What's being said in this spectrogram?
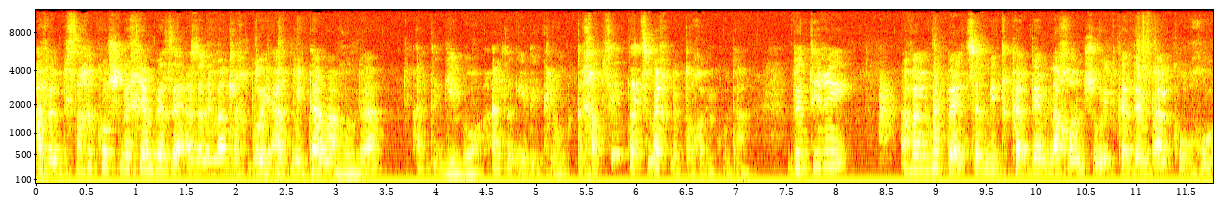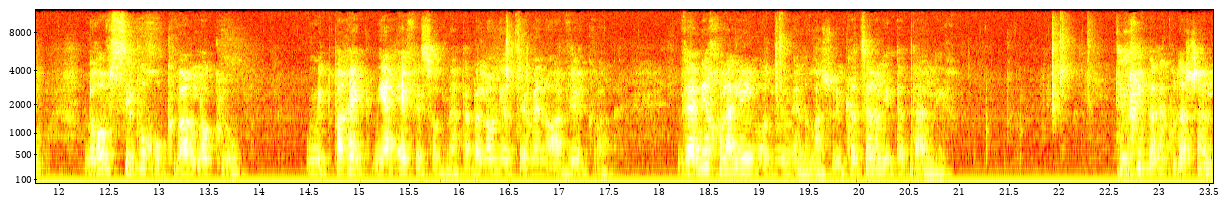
אבל בסך הכל שניכם בזה, אז אני אומרת לך, בואי, את מטעם העבודה, אל תגיעי בו, אל תגידי כלום, תחפשי את עצמך בתוך הנקודה, ותראי, אבל הוא בעצם מתקדם, נכון שהוא יתקדם בעל כורחו, מרוב סיבוך הוא כבר לא כלום, הוא מתפרק, נהיה אפס עוד מעט, הבלון יוצא ממנו האוויר כבר, ואני יכולה ללמוד ממנו משהו, יקצר לי את התהליך. תלכי בנקודה של...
